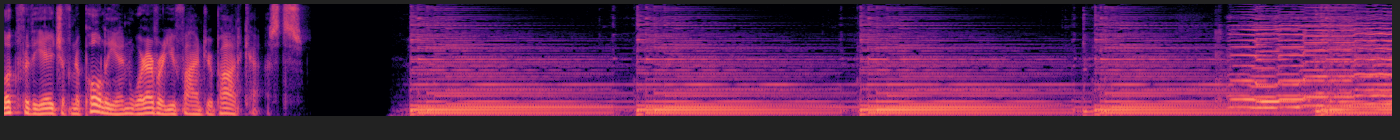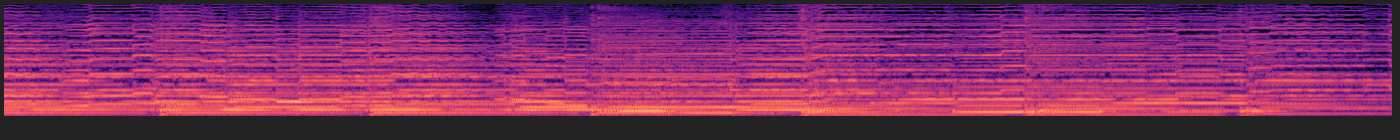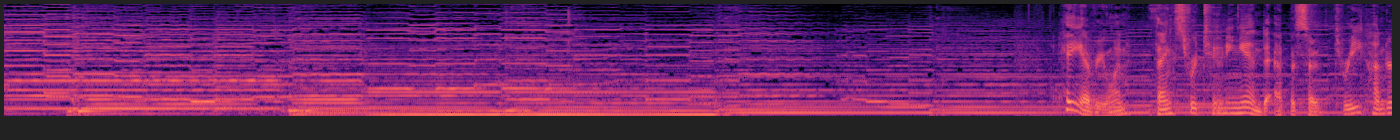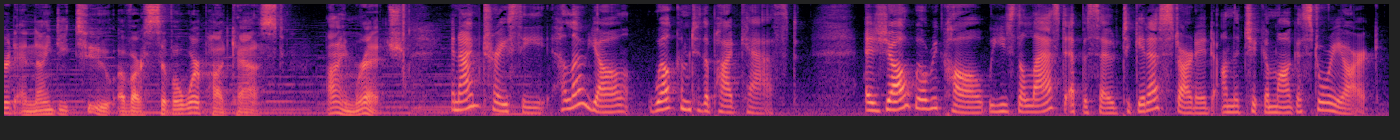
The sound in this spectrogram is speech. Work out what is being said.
Look for the Age of Napoleon wherever you find your podcasts. Hey everyone, thanks for tuning in to episode 392 of our Civil War podcast. I'm Rich. And I'm Tracy. Hello, y'all. Welcome to the podcast. As y'all will recall, we used the last episode to get us started on the Chickamauga story arc.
